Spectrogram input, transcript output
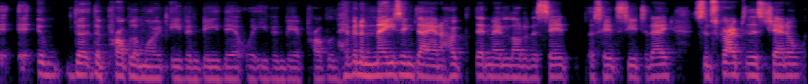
it, it, the, the problem won't even be there or even be a problem. Have an amazing day. And I hope that made a lot of a sense, a sense to you today. Subscribe to this channel,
